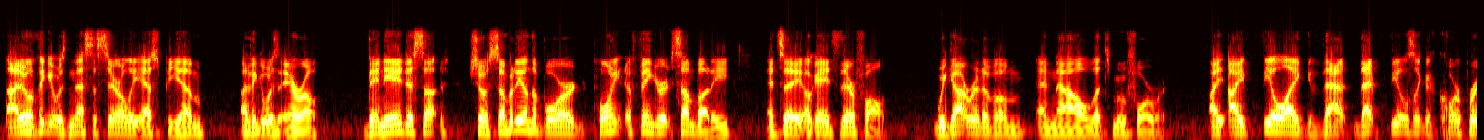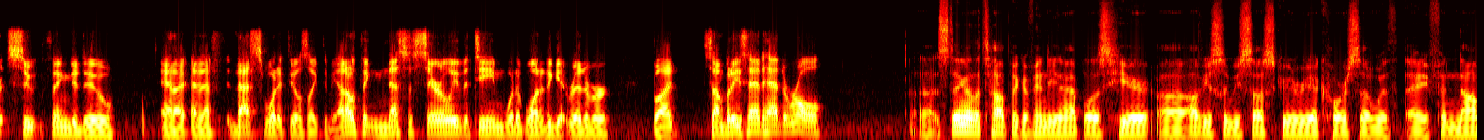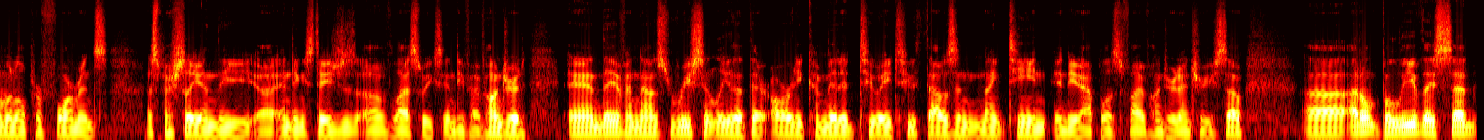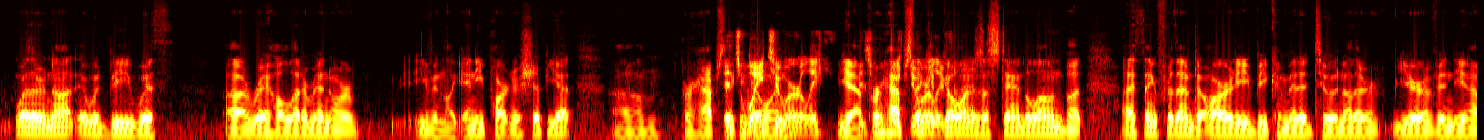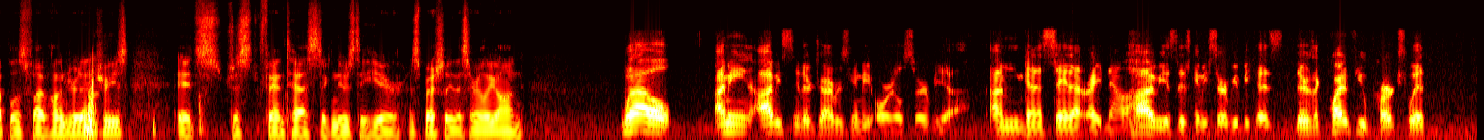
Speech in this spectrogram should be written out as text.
I don't think it was necessarily SPM. I think it was Arrow. They needed to so- show somebody on the board, point a finger at somebody, and say, "Okay, it's their fault. We got rid of them, and now let's move forward." I, I feel like that that feels like a corporate suit thing to do, and I and that's what it feels like to me. I don't think necessarily the team would have wanted to get rid of her, but somebody's head had to roll. Uh, staying on the topic of Indianapolis here, uh, obviously we saw Scuderia Corsa with a phenomenal performance, especially in the uh, ending stages of last week's Indy 500, and they have announced recently that they're already committed to a 2019 Indianapolis 500 entry. So uh, I don't believe they said whether or not it would be with uh, Rahal Letterman or even like any partnership yet. Um, perhaps they It's could way go too on- early. yeah, It's perhaps they could go on that. as a standalone, but I think for them to already be committed to another year of Indianapolis 500 entries, it's just fantastic news to hear, especially this early on. Well, I mean, obviously their driver is going to be Oriol Servia. I'm going to say that right now. Obviously, it's going to be Servia because there's like quite a few perks with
